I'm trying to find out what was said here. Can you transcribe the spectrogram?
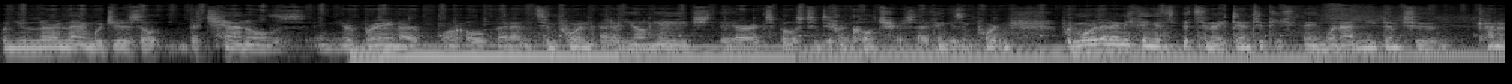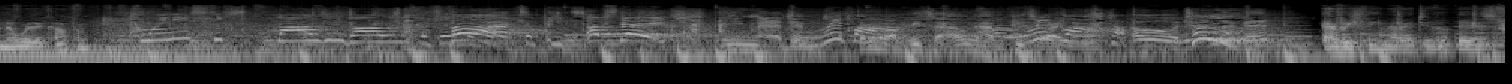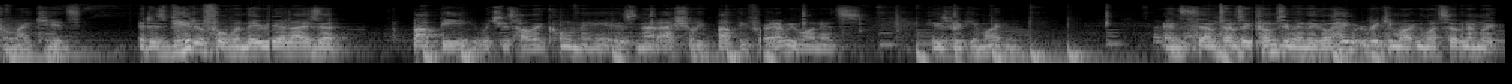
When you learn languages, oh, the channels in your brain are more open, and it's important at a young age they are exposed to different cultures. I think is important, but more than anything, it's it's an identity thing. When I need them to kind of know where they come from. Twenty-six thousand dollars for just a Five box of pizza. upstage! Imagine. Rip Talking about pizza. I would have a pizza Rip right now. off. Two Everything that I do is for my kids. It is beautiful when they realize that papi, which is how they call me, is not actually papi for everyone. It's he's Ricky Martin. And sometimes they come to me and they go, "Hey, Ricky Martin, what's up?" And I'm like,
